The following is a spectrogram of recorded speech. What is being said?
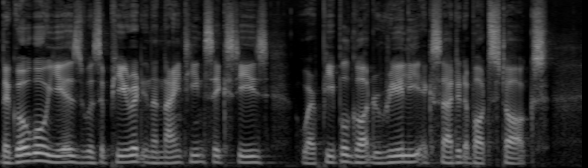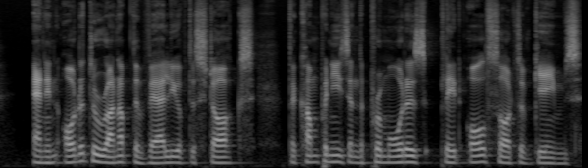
The Go Go Years was a period in the 1960s where people got really excited about stocks. And in order to run up the value of the stocks, the companies and the promoters played all sorts of games.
